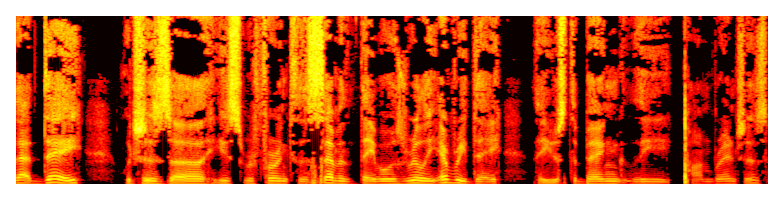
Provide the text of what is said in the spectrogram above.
that day, which is, uh, he's referring to the seventh day, but it was really every day they used to bang the palm branches.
